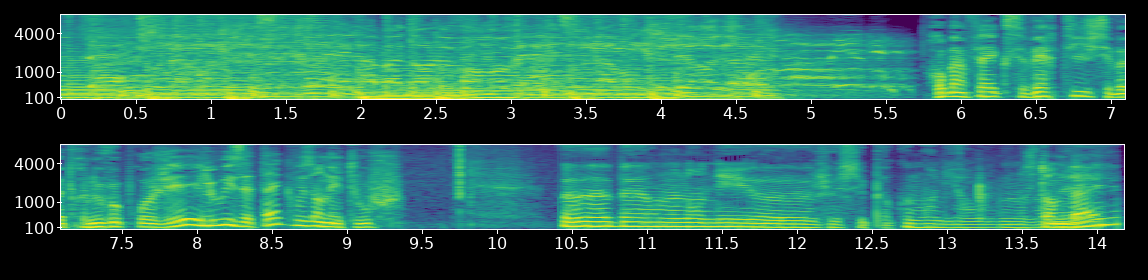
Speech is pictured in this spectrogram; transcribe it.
Nous n'avons que des secrets là-bas dans le vent mauvais, nous n'avons que des regrets. Robin Fex, Vertige, c'est votre nouveau projet. Et Louise Attaque, vous en êtes où? Euh, ben, on en est, euh, je sais pas comment dire Stand-by.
